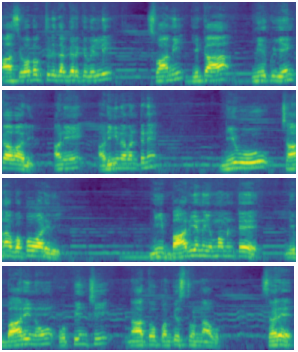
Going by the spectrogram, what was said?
ఆ శివభక్తుడి దగ్గరికి వెళ్ళి స్వామి ఇక మీకు ఏం కావాలి? అని అడిగిన వెంటనే నీవు చాలా గొప్పవాడివి. నీ భార్యను ఇమ్మమంటే నీ భార్యను ఒప్పించి నాతో పంపిస్తున్నావు. సరే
